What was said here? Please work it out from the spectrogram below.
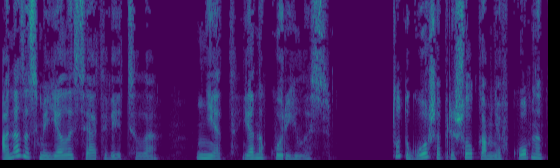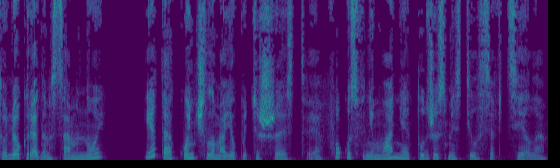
Она засмеялась и ответила, «Нет, я накурилась». Тут Гоша пришел ко мне в комнату, лег рядом со мной, и это окончило мое путешествие. Фокус внимания тут же сместился в тело.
